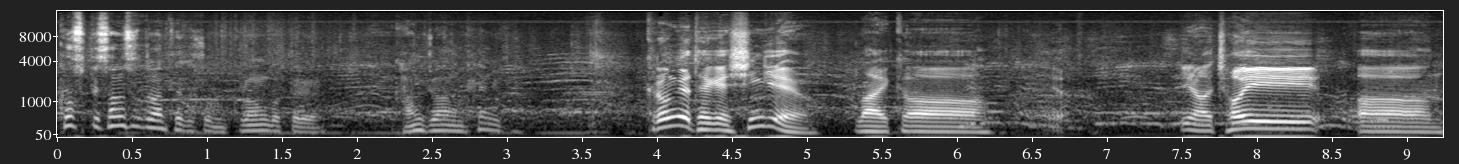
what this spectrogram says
크로스핏 선수들한테도 좀 그런 것들을 강조하는 편이고. 그런 게 되게 신기해요. Like, uh, you know, 저희 um,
